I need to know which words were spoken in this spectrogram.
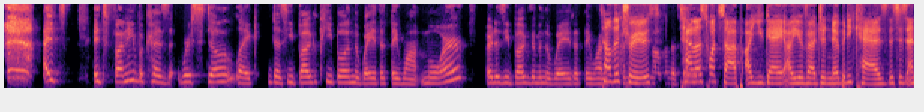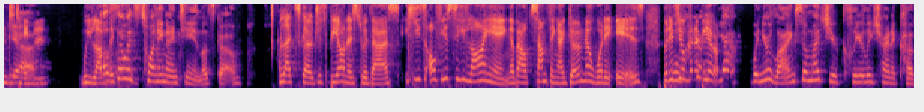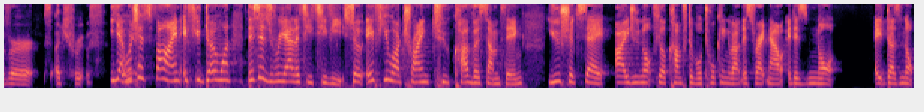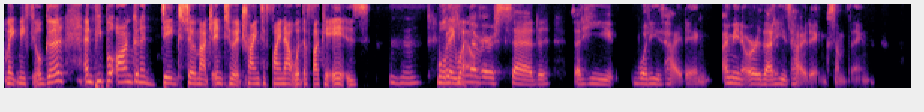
it's it's funny because we're still like does he bug people in the way that they want more or does he bug them in the way that they want Tell the truth. the Tell us what's up. Are you gay? Are you a virgin? Nobody cares. This is entertainment. We love the also it's 2019 let's go let's go. Just be honest with us. He's obviously lying about something. I don't know what it is, but if Well, you're going to be a, yeah, when you're lying so much you're clearly trying to cover a truth yeah, So which is fine if you don't want, this is reality TV. So if you are trying to cover something, you should say, I do not feel comfortable talking about this right now. It is not, it does not make me feel good. And people aren't going to dig so much into it trying to find out what the fuck it is. Mhm. Well, But they he will. never said that he what he's hiding i mean or that he's hiding something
